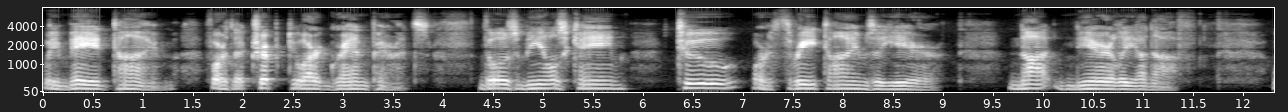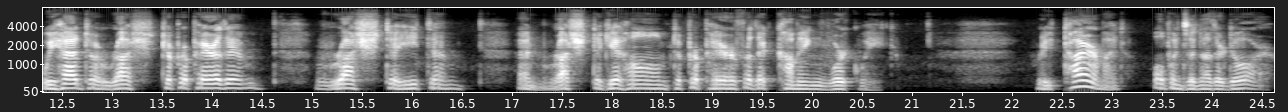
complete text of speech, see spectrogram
We made time for the trip to our grandparents. Those meals came two or three times a year. Not nearly enough. We had to rush to prepare them rush to eat them, and rush to get home to prepare for the coming work week. Retirement opens another door.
